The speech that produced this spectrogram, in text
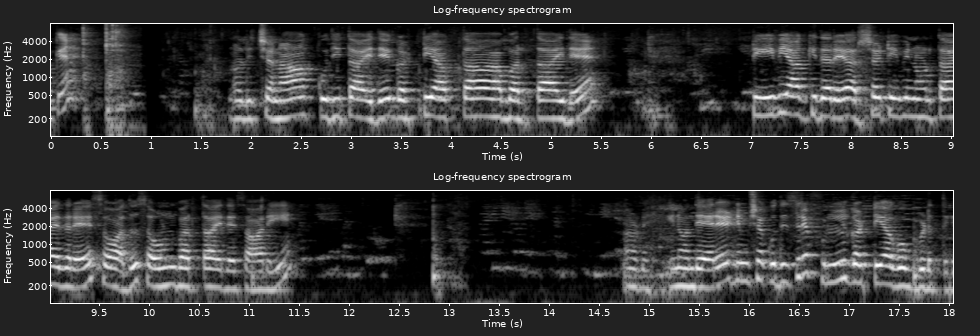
ಓಕೆ ನೋಡಿ, ಚೆನ್ನಾಗಿ ಕುದೀತಾ ಇದೆ, ಗಟ್ಟಿ ಆಗ್ತಾ ಬರ್ತಾ ಇದೆ. ಟಿ ವಿ ಹಾಕಿದ್ದಾರೆ, ಹರ್ಷ ಟಿ ವಿ ನೋಡ್ತಾ ಇದ್ದಾರೆ ಸೊ ಅದು ಸೌಂಡ್ ಬರ್ತಾ ಇದೆ ಸಾರಿ ನೋಡಿ, ಇನ್ನೊಂದು ಎರಡು ನಿಮಿಷ ಕುದಿಸಿದ್ರೆ ಫುಲ್ ಗಟ್ಟಿಯಾಗಿ ಹೋಗ್ಬಿಡುತ್ತೆ.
